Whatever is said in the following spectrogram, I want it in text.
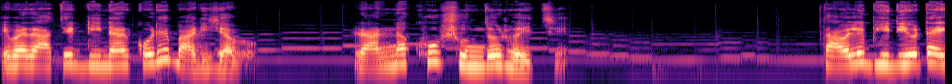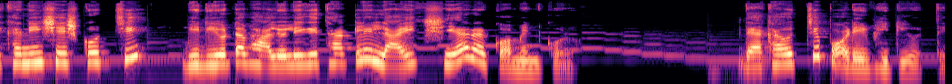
এবার রাতের ডিনার করে বাড়ি যাব। রান্না খুব সুন্দর হয়েছে। তাহলে ভিডিওটা এখানেই শেষ করছি। ভিডিওটা ভালো লেগে থাকলে লাইক, শেয়ার আর কমেন্ট করো। দেখা হচ্ছে পরের ভিডিওতে।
